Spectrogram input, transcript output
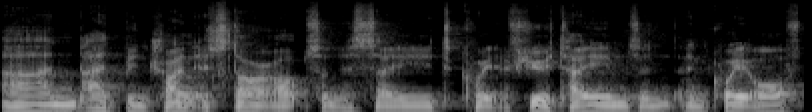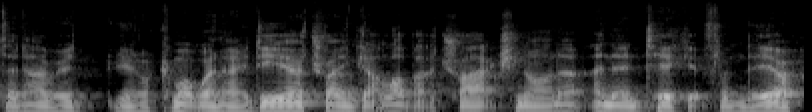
And I'd been trying to start ups on the side quite a few times, and, and quite often I would, you know, come up with an idea, try and get a little bit of traction on it, and then take it from there.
